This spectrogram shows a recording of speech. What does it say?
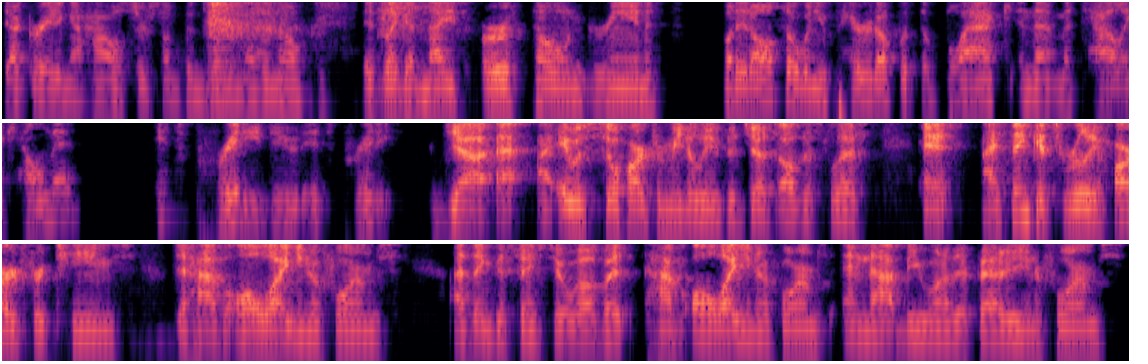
decorating a house or something, but I don't know. it's like a nice earth tone green, but it also, when you pair it up with the black and that metallic helmet, it's pretty, dude. It's pretty. Yeah, I, it was so hard for me to leave the Jets off this list. And I think it's really hard for teams to have all white uniforms. I think the Saints do it well, but have all white uniforms and not be one of their better uniforms.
